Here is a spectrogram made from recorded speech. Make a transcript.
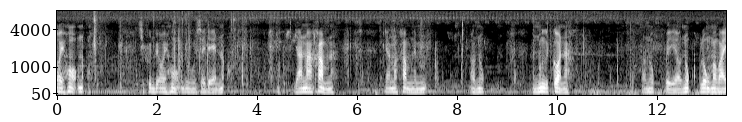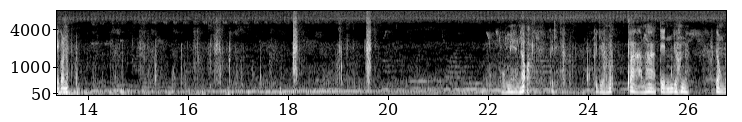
อ้อยหอกเนาะสิขึ้นไปอ้อยหอกอยู่ชายแดนเนาะยานมาค่ำนะยานมาค่ำเนี่ยเอานก มันมืดก่อนนะเอานกไปเอานกลงมาไว้ก่อนเนาะ แม่นเนาะก็เดี๋ยวก็เดี๋ยวนกป่ามาเต็นอยู่นะดองไป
